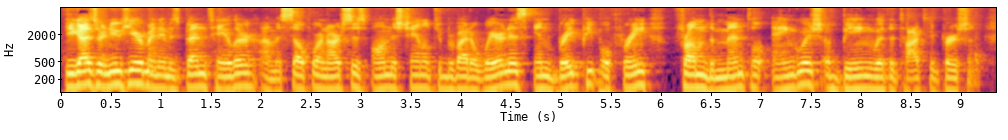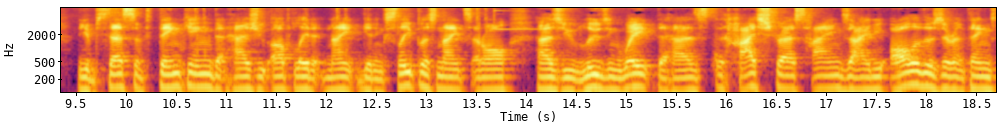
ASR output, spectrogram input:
If you guys are new here, my name is Ben Taylor. I'm a self aware narcissist on this channel to provide awareness and break people free from the mental anguish of being with a toxic person. The obsessive thinking that has you up late at night, getting sleepless nights at all, has you losing weight, that has high stress, high anxiety, all of those different things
